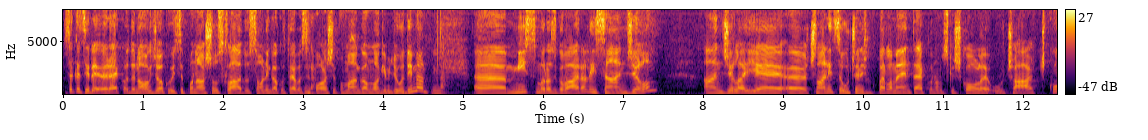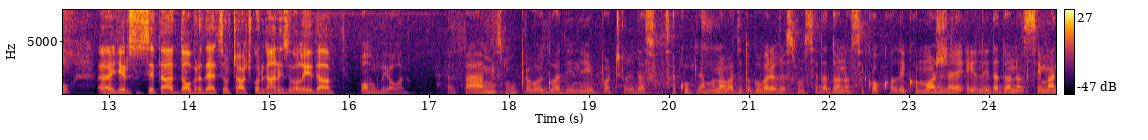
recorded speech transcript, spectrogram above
sad kad si rekao da Novak Đoković se ponaša u skladu sa onim kako treba se ponaša, pomagao mnogim ljudima, e, mi smo razgovarali sa Anđelom. Anđela je e, članica učeničkog parlamenta ekonomske škole u Čačku, jer su se ta dobra deca u Čačku organizovali da pomognu Jovanu. Pa mi smo u prvoj godini počeli da sakupljamo novac. Dogovorili smo se da donosi koliko može ili da donosi e,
